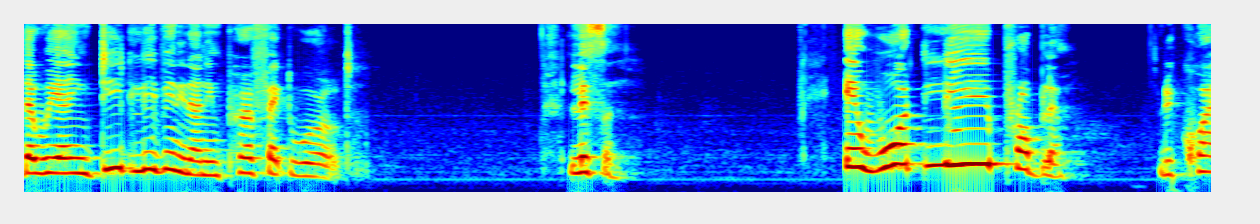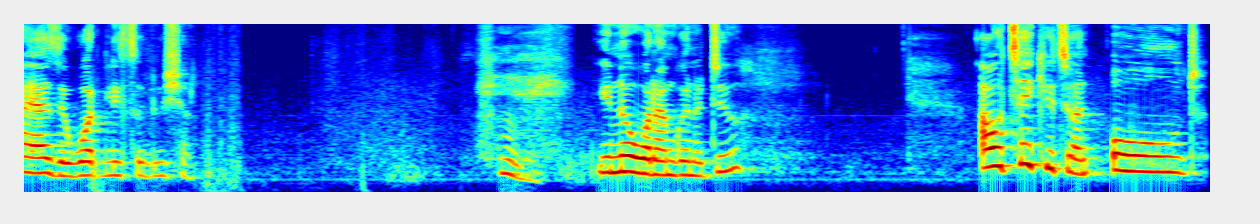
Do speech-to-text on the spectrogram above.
that we are indeed living in an imperfect world. Listen, a worldly problem requires a worldly solution. Hmm. You know what I'm going to do? I'll take you to an old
